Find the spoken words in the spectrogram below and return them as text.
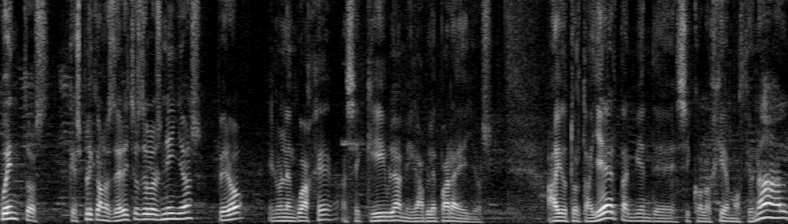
cuentos que explican los derechos de los niños, pero en un lenguaje asequible, amigable para ellos. Hay otro taller también de psicología emocional,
